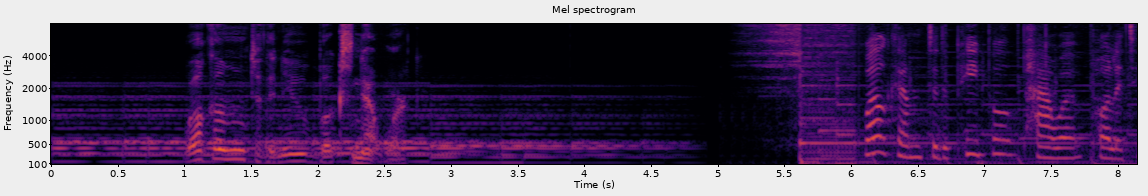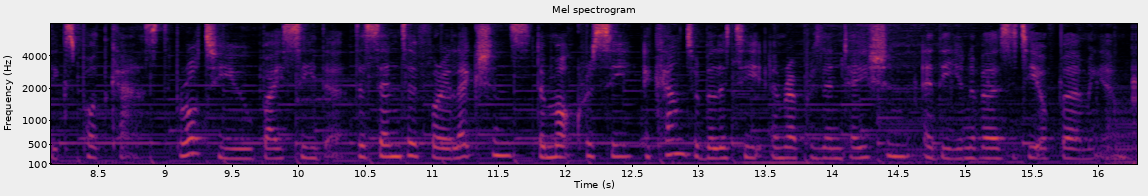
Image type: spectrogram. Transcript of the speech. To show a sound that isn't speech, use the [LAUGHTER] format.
Welcome to the New Books Network. Welcome to the People, Power, Politics podcast, brought to you by CEDAR, the Centre for Elections, Democracy, Accountability and Representation at the University of Birmingham.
